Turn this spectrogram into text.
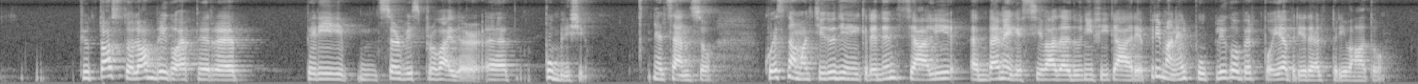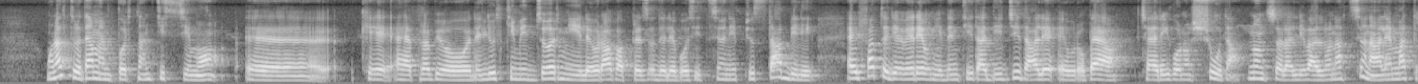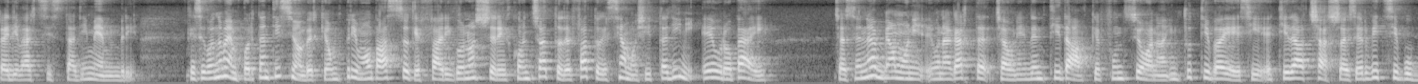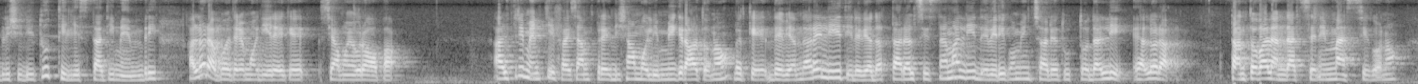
piuttosto l'obbligo è per, per i mm, service provider eh, pubblici, nel senso questa moltitudine di credenziali è bene che si vada ad unificare prima nel pubblico per poi aprire al privato. Un altro tema importantissimo eh, che è proprio negli ultimi giorni l'Europa ha preso delle posizioni più stabili è il fatto di avere un'identità digitale europea, cioè riconosciuta non solo a livello nazionale ma tra i diversi Stati membri, che secondo me è importantissimo perché è un primo passo che fa riconoscere il concetto del fatto che siamo cittadini europei cioè se noi abbiamo carta, cioè un'identità che funziona in tutti i paesi e ti dà accesso ai servizi pubblici di tutti gli stati membri, allora potremo dire che siamo Europa. Altrimenti fai sempre, diciamo, l'immigrato, no? Perché devi andare lì, ti devi adattare al sistema lì, devi ricominciare tutto da lì. E allora tanto vale andarsene in Messico, no?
